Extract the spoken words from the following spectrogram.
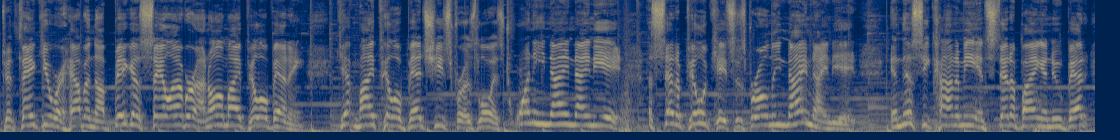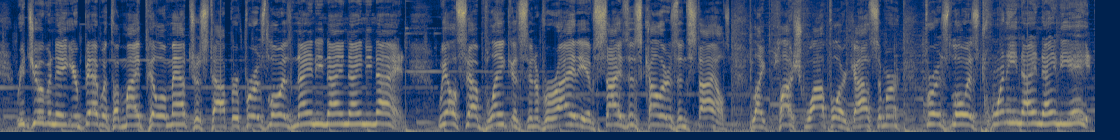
To thank you, we're having the biggest sale ever on all my pillow bedding. Get my pillow bed sheets for as low as $29.98. A set of pillowcases for only $9.98. In this economy, instead of buying a new bed, rejuvenate your bed with a My Pillow mattress topper for as low as $99.99. We also have blankets in a variety of sizes, colors, and styles, like plush, waffle, or gossamer, for as low as $29.98.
